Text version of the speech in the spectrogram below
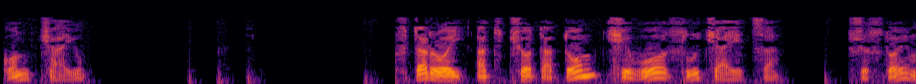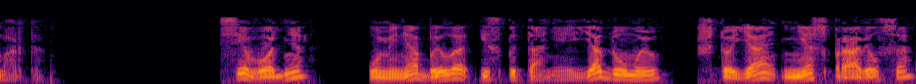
кончаю. Второй отчет о том, чего случается. 6 марта. Сегодня у меня было испытание. Я думаю, что я не справился,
